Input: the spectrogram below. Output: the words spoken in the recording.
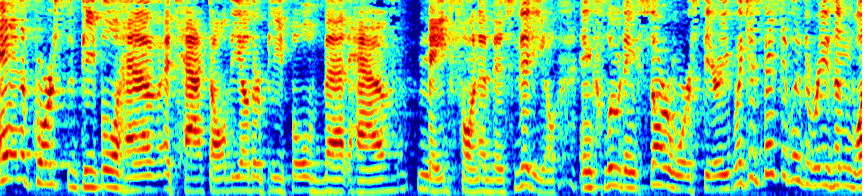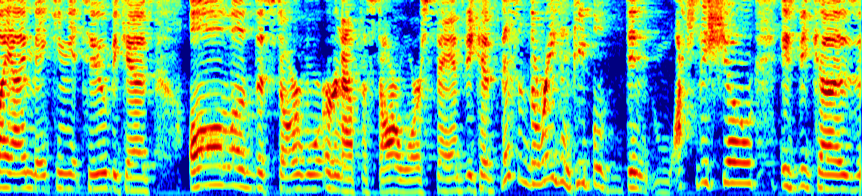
and of course, the people have attacked all the other people that have made fun of this video, including Star Wars Theory, which is basically the reason why I'm making it too, because all of the Star Wars, or not the Star Wars fans, because this is the reason people didn't watch this show, is because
